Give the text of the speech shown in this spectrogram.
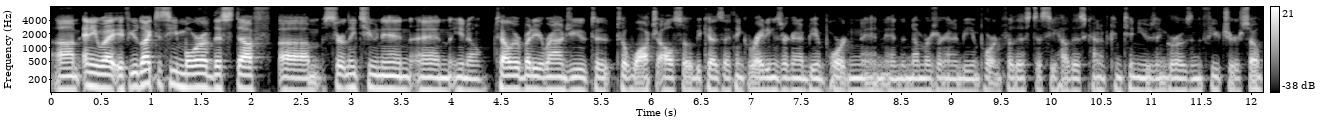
um, anyway, if you'd like to see more of this stuff, um, certainly tune in and you know tell everybody around you to, to watch also because I think ratings are going to be important and, and the numbers are going to be important for this to see how this kind of continues and grows in the future. So,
